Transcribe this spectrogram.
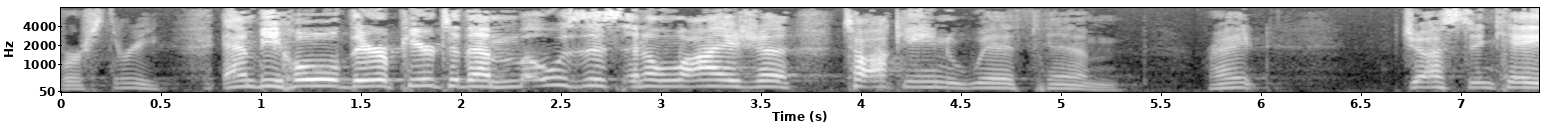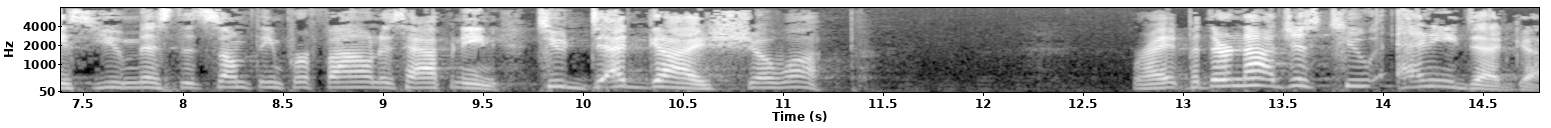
Verse 3. And behold, there appeared to them Moses and Elijah talking with him. Right? Just in case you missed that something profound is happening, two dead guys show up right? But they're not just two any dead guys.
